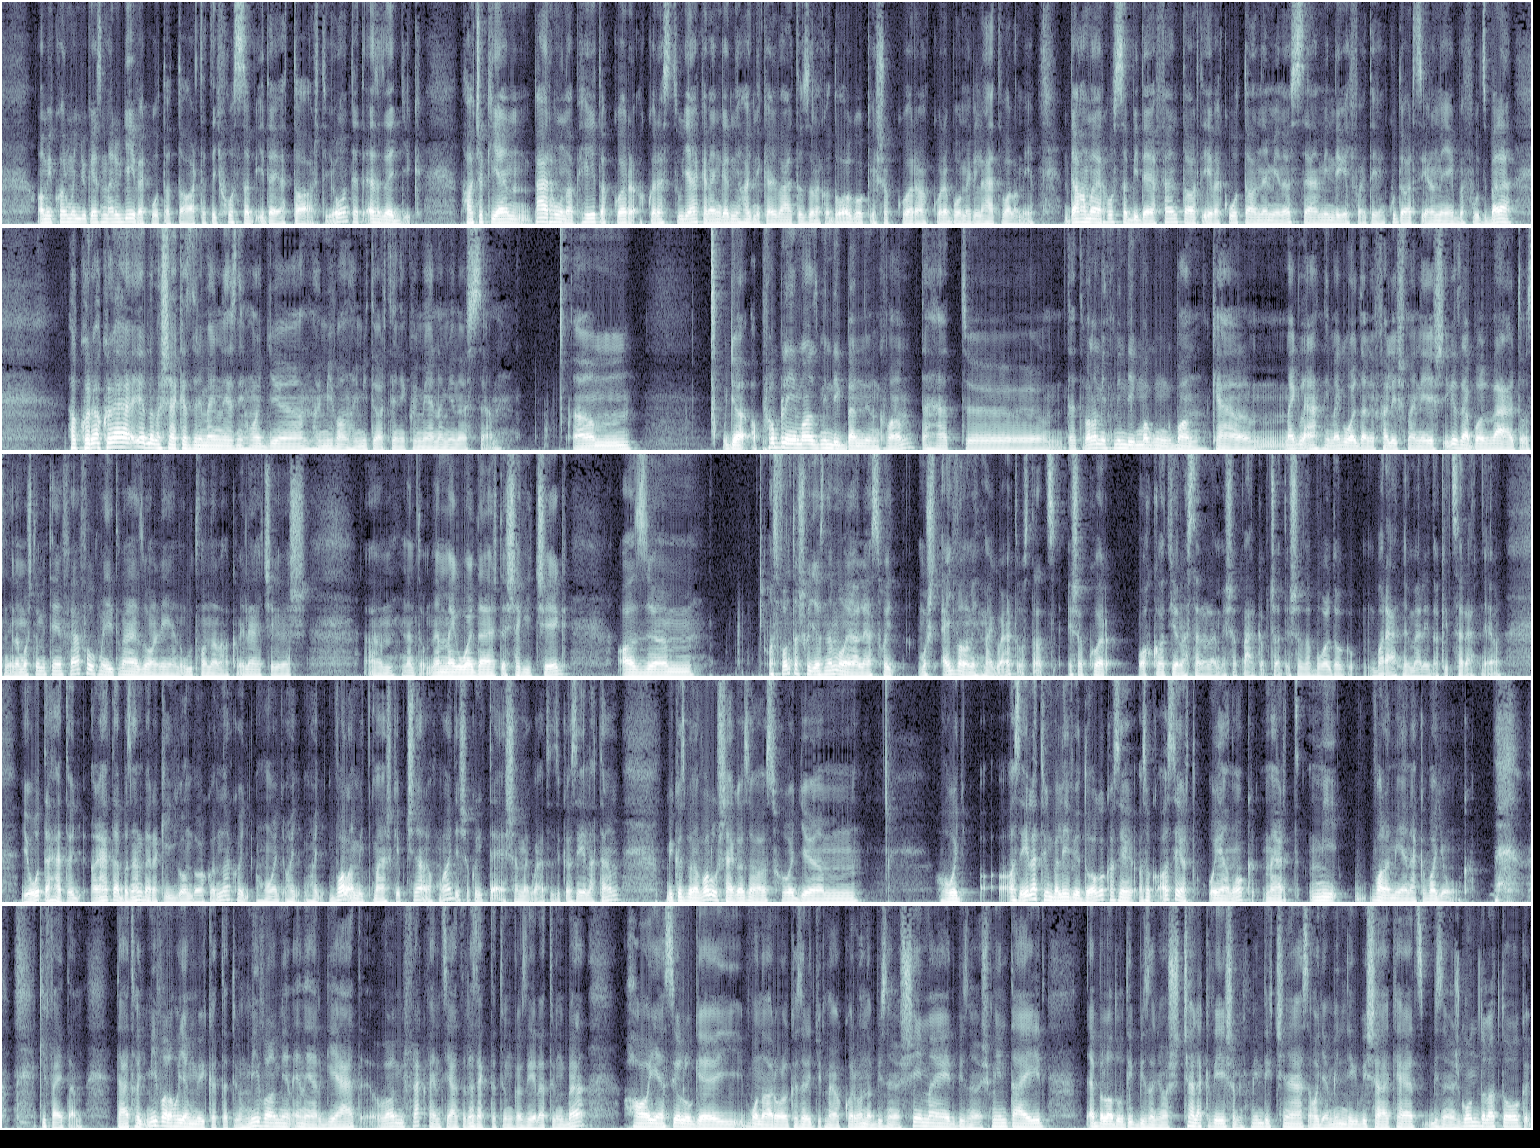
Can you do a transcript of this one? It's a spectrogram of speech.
amikor mondjuk ez már úgy évek óta tart, tehát egy hosszabb ideje tart, jó? Tehát ez az egyik. Ha csak ilyen pár hónap, hét, akkor, akkor ezt úgy el kell engedni, hagyni kell, hogy változzanak a dolgok, és akkor, akkor abból meg lehet valami. De ha már hosszabb ideje fenntart, évek óta nem jön össze, mindig egyfajta ilyen kudarc élményekbe futsz bele, akkor, akkor érdemes elkezdeni megnézni, hogy, hogy mi van, hogy mi történik, hogy miért nem jön össze. Um, Ugye a probléma az mindig bennünk van, tehát, tehát valamit mindig magunkban kell meglátni, megoldani, felismerni, és igazából változni. Na most, amit én fel fogok majd itt vázolni, ilyen útvonalak, vagy lehetséges, nem tudom, nem megoldás, de segítség, az, az fontos, hogy az nem olyan lesz, hogy most egy valamit megváltoztatsz, és akkor, akkor jön a szerelem és a párkapcsolat, és az a boldog barátnő melléd, akit szeretnél jó, tehát hogy általában az emberek így gondolkodnak, hogy, hogy, hogy, hogy valamit másképp csinálok majd, és akkor így teljesen megváltozik az életem. Miközben a valóság az az, hogy, hogy az életünkben lévő dolgok azért, azok azért olyanok, mert mi valamilyenek vagyunk. Kifejtem. Tehát, hogy mi valahogyan működtetünk, mi valamilyen energiát, valami frekvenciát rezektetünk az életünkbe, ha ilyen pszichológiai vonalról közelítjük meg, akkor vannak bizonyos sémáid, bizonyos mintáid, ebből adódik bizonyos cselekvés, amit mindig csinálsz, ahogyan mindig viselkedsz, bizonyos gondolatok,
